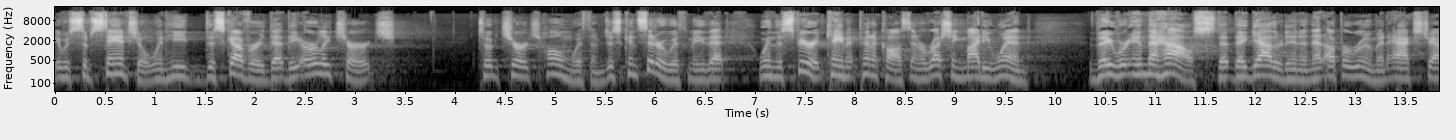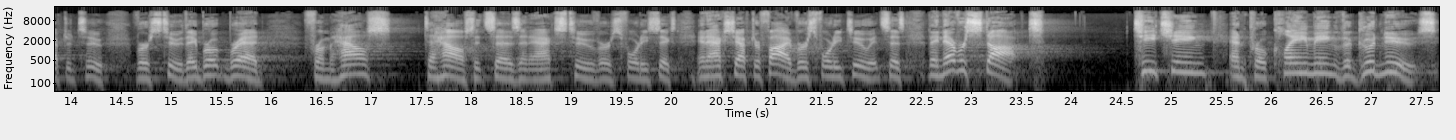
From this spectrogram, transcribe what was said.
it was substantial when he discovered that the early church took church home with them. Just consider with me that when the Spirit came at Pentecost in a rushing mighty wind, they were in the house that they gathered in, in that upper room in Acts chapter 2, verse 2. They broke bread from house to house, it says in Acts 2, verse 46. In Acts chapter 5, verse 42, it says, They never stopped teaching and proclaiming the good news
